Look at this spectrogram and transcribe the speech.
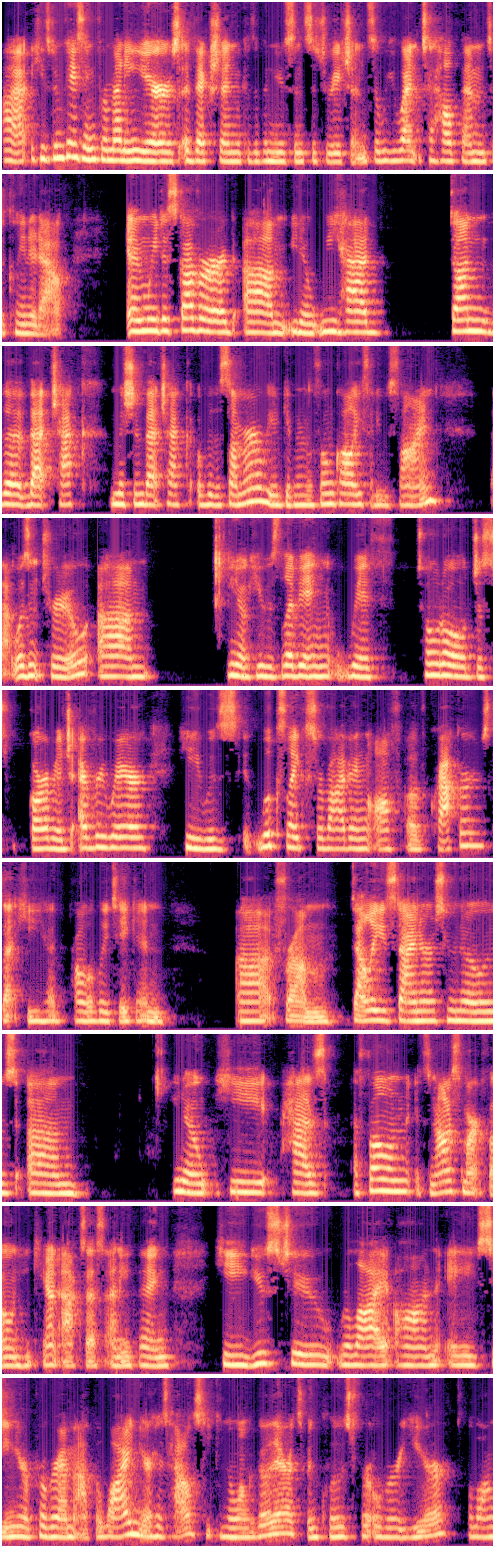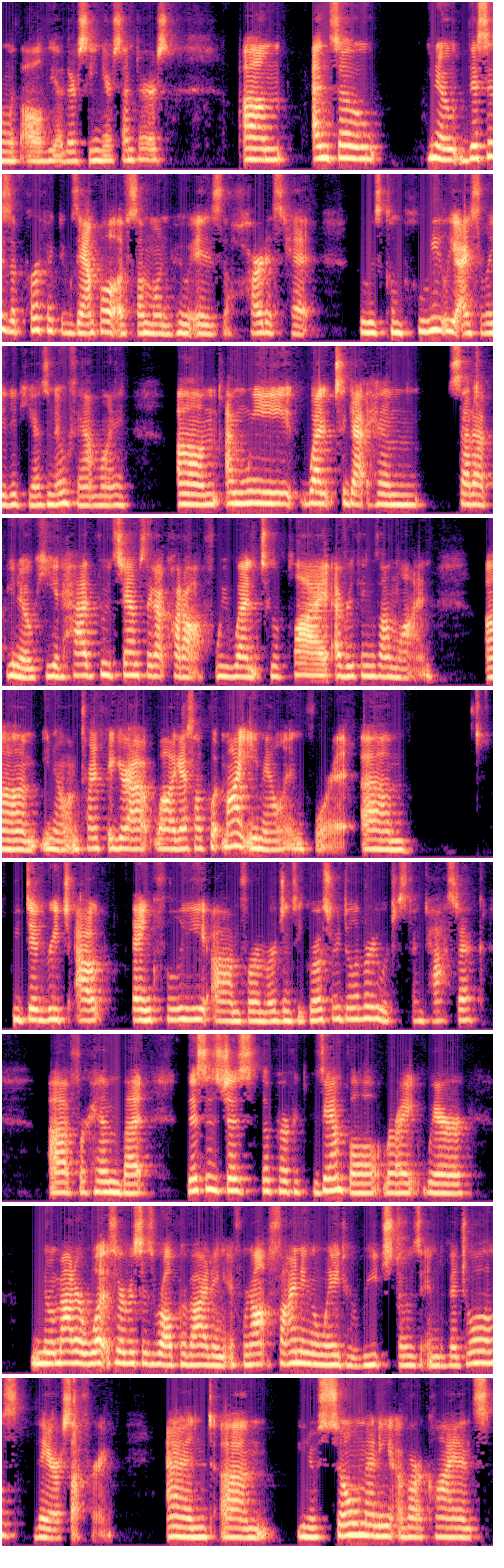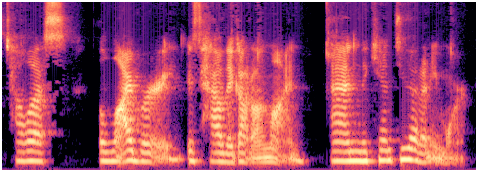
uh, he's been facing for many years eviction because of a nuisance situation. So we went to help him to clean it out. And we discovered, um, you know, we had done the vet check, mission vet check over the summer. We had given him a phone call. He said he was fine. that wasn't true. Um, you know, he was living with total just garbage everywhere. He was, it looks like surviving off of crackers that he had probably taken uh, from delis, diners, who knows. Um, you know, he has a phone, it's not a smartphone, he can't access anything. He used to rely on a senior program at the Y near his house. He can no longer go there. It's been closed for over a year, along with all the other senior centers. Um, and so, you know, this is a perfect example of someone who is the hardest hit, who is completely isolated. He has no family. Um, and we went to get him set up. You know, he had had food stamps, they got cut off. We went to apply, everything's online. Um, you know, I'm trying to figure out, well, I guess I'll put my email in for it. Um, we did reach out, thankfully, um, for emergency grocery delivery, which is fantastic uh, for him. But this is just the perfect example, right? Where no matter what services we're all providing, if we're not finding a way to reach those individuals, they are suffering. And, um, you know, so many of our clients tell us the library is how they got online, and they can't do that anymore.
